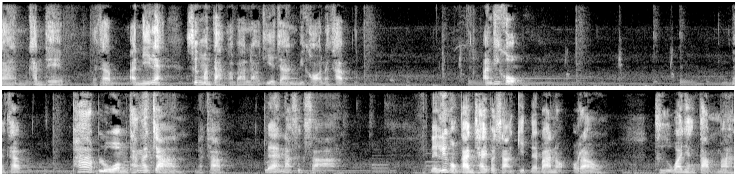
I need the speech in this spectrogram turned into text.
การณ์ขั้นเทพนะครับ อันนี้แหละซึ่งมันต่างกับบ้านเราที่อาจารย์วิเคราะห์นะครับ อันที่6นะครับภาพรวมทั้งอาจารย์นะครับ และนักศึกษา ในเรื่องของการใช้ภาษาอังกฤษในบ้านเราถือว่ายังต่ำมาก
